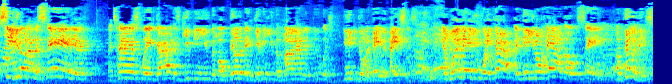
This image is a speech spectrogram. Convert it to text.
See, you don't understand if the times when God is giving you the mobility and giving you the mind to do what you need to do on a daily basis. And one day you wake up and then you don't have those same abilities.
